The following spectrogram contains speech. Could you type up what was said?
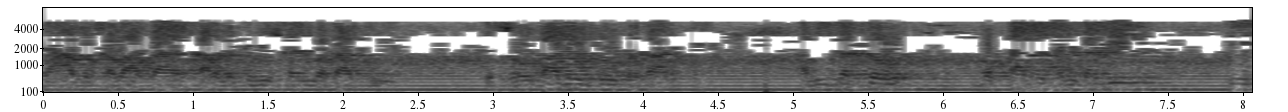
यहाँ पर सब आता है सार्वजनिक स्वयं बताती है। तो श्रोता लोग दो प्रकार के अभी तक तो वक्ता के शंकर जी की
